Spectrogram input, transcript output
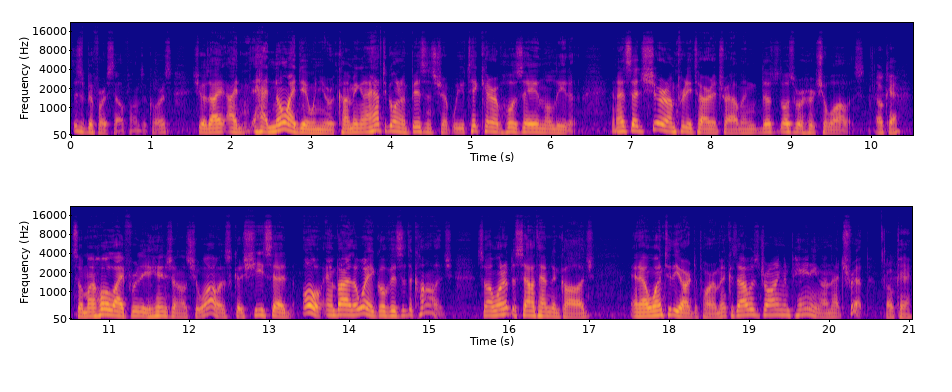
This is before cell phones, of course. She goes, I, "I had no idea when you were coming, and I have to go on a business trip. Will you take care of Jose and Lolita?" And I said, "Sure. I'm pretty tired of traveling." Those, those were her chihuahuas. okay. So my whole life really hinged on those chihuahuas because she said, "Oh, and by the way, go visit the college." So I went up to Southampton College, and I went to the art department because I was drawing and painting on that trip. Okay.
